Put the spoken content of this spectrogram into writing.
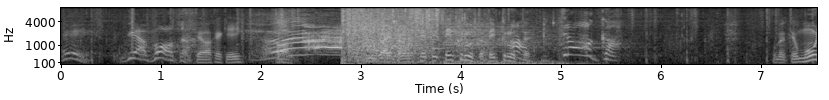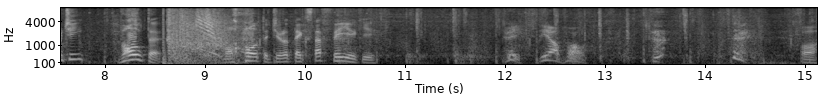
Ei, dê a volta! Tem lock aqui, hein? Ó. Um pra você. Tem, tem truta, tem truta. droga! Pô, Tem um monte, hein? Volta! Volta, tirotex tá feio aqui. Ei, dê a volta! Ó.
